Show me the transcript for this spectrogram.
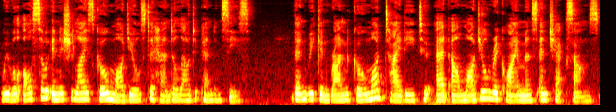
we will also initialize Go modules to handle our dependencies. Then we can run go mod tidy to add our module requirements and checksums.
